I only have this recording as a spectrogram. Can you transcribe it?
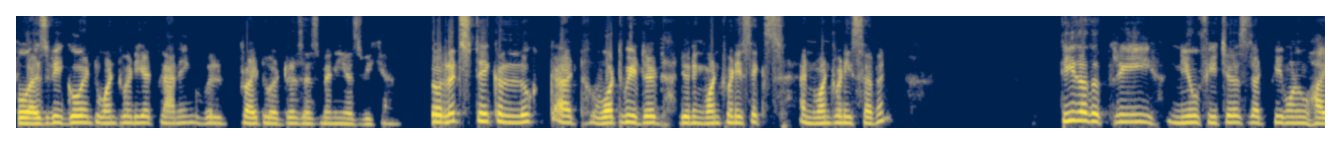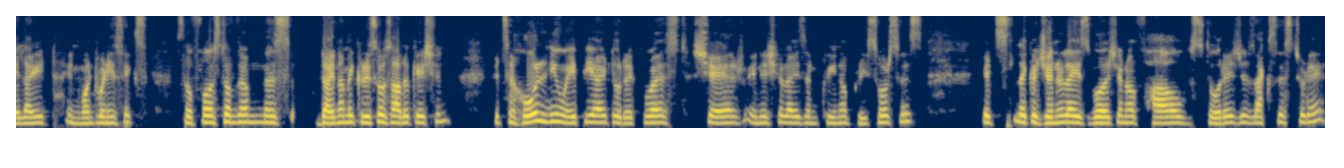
So as we go into 128 planning, we'll try to address as many as we can. So let's take a look at what we did during 126 and 127. These are the three new features that we want to highlight in 126. So first of them is dynamic resource allocation. It's a whole new API to request, share, initialize, and clean up resources. it's like a generalized version of how storage is accessed today.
